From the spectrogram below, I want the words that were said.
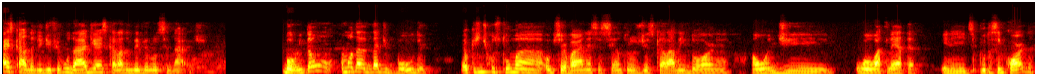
a escalada de dificuldade e a escalada de velocidade. Bom, então, a modalidade boulder é o que a gente costuma observar nesses centros de escalada indoor, né, onde o atleta ele disputa sem corda,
